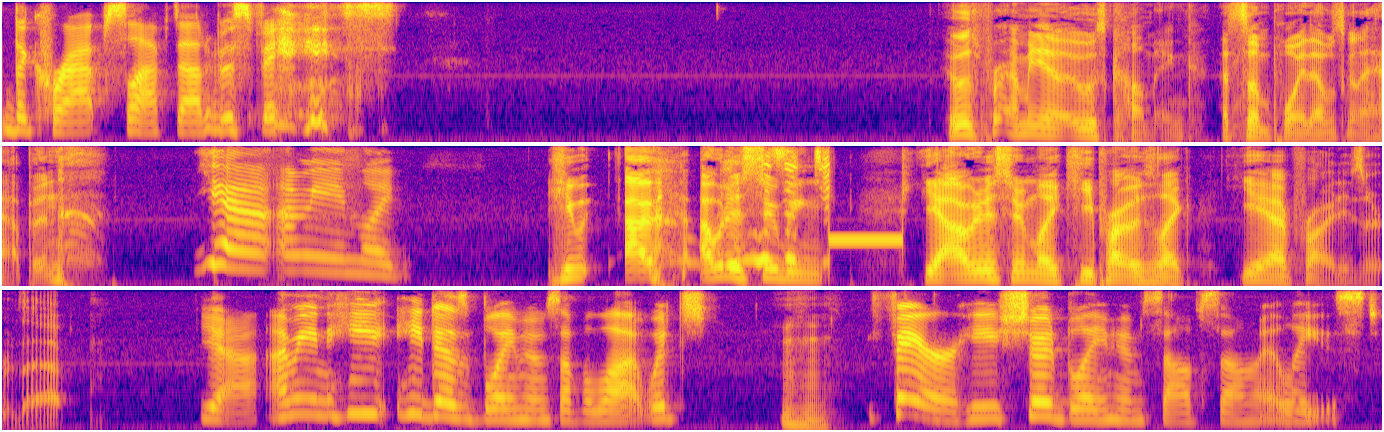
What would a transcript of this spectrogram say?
the crap slapped out of his face. it was pr- I mean it was coming. At some point that was going to happen. yeah, I mean like he I, I would was Yeah, I would assume like he probably was like, yeah, I probably deserve that. yeah, I mean he he does blame himself a lot, which Mhm. fair. He should blame himself some at least.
